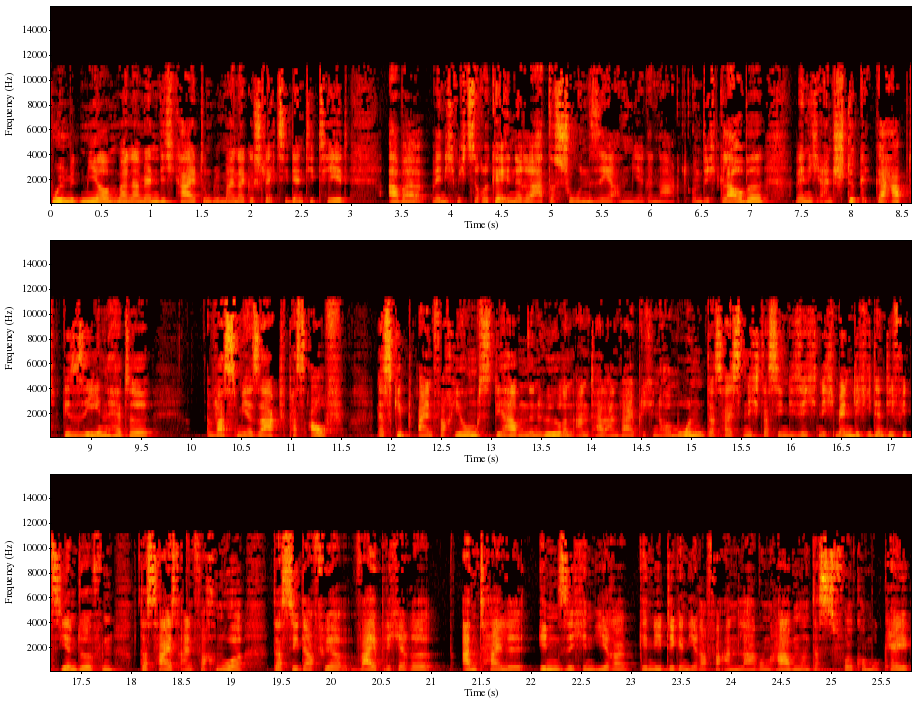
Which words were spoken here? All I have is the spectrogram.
cool mit mir und meiner Männlichkeit und mit meiner Geschlechtsidentität. Aber wenn ich mich zurückerinnere, hat das schon sehr an mir genagt. Und ich glaube, wenn ich ein Stück gehabt, gesehen hätte, was mir sagt, pass auf, es gibt einfach Jungs, die haben einen höheren Anteil an weiblichen Hormonen. Das heißt nicht, dass sie sich nicht männlich identifizieren dürfen. Das heißt einfach nur, dass sie dafür weiblichere Anteile in sich, in ihrer Genetik, in ihrer Veranlagung haben. Und das ist vollkommen okay.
